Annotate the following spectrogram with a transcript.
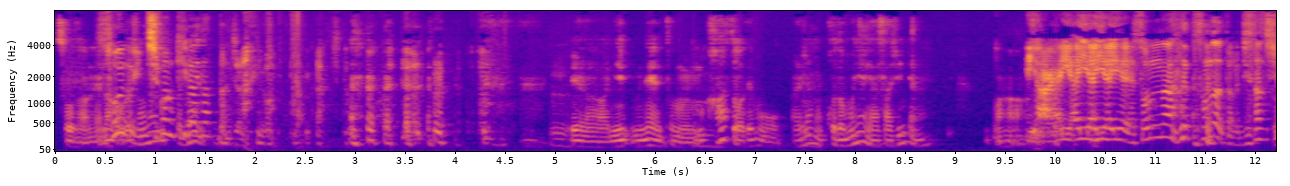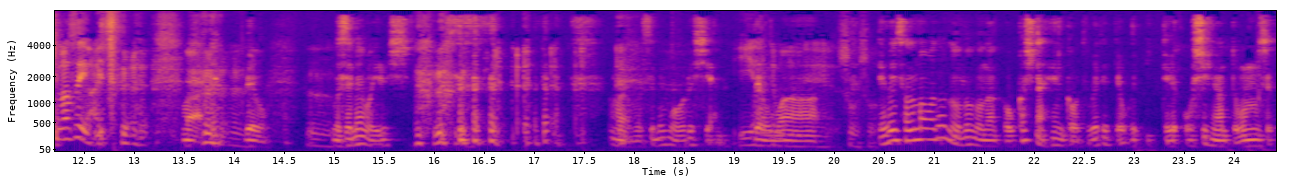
そうだね。そういうの一番嫌いだっったんじゃないのっていう感じ いやーにね、でも、カートはでも、あれじゃない、子供には優しいんじゃない？まあ、いやいやいやいやいやそんな そんなだったら自殺しませんよあいつ。まあね、でも、うん。娘もいるし。まあ、娘もおるしやね。いやででもまあ、もねそうそう逆にそのままどんどんどんどんなんかおかしな変化を遂げてっていってほしいなって思いますよ。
